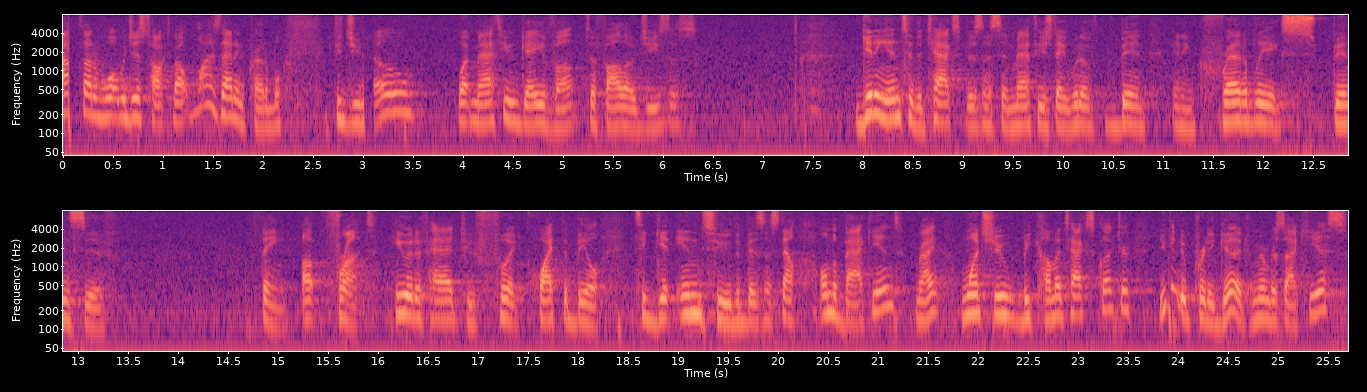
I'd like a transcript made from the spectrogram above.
Outside of what we just talked about, why is that incredible? Did you know what Matthew gave up to follow Jesus? Getting into the tax business in Matthew's day would have been an incredibly expensive thing up front. He would have had to foot quite the bill to get into the business. Now, on the back end, right, once you become a tax collector, you can do pretty good. Remember Zacchaeus?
